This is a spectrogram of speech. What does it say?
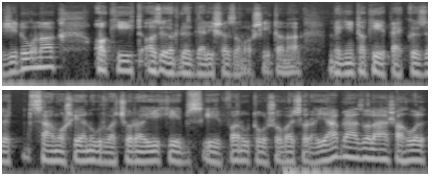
zsidónak, akit az ördöggel is azonosítanak. Megint a képek között számos olyan úrvacsorai kép, van, utolsó vacsorai ábrázolás, ahol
